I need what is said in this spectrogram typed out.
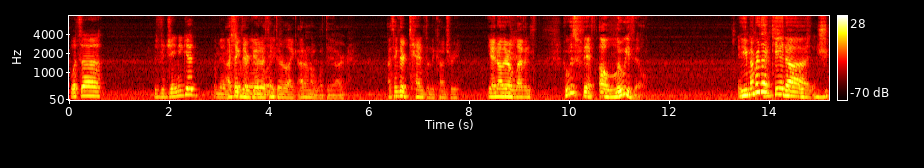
What's uh? Is Virginia good? I mean, I'm I think they're assuming good. I think they're like I don't know what they are. I think they're tenth in the country. Yeah, no, they're eleventh. Who is fifth? Oh, Louisville. You remember that kid? Uh? J-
